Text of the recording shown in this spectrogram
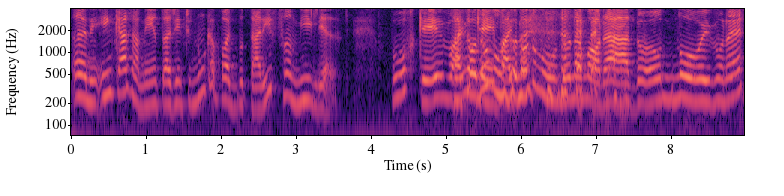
Anne, em casamento a gente nunca pode botar e família. Porque vai, Vai o todo quê? mundo, vai né? todo mundo, o namorado, o noivo, né?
